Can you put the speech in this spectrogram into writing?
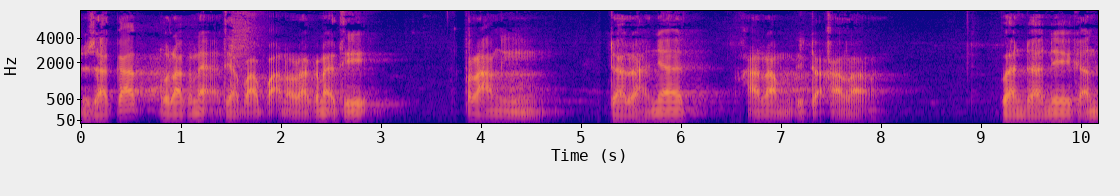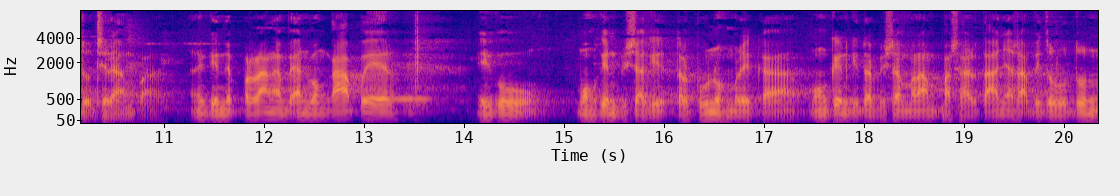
zakat ora kena diapa-apa ora kena di perangi darahnya haram tidak halal. Bandane gak untuk dirampas ini perang sampai wong kafir itu mungkin bisa terbunuh mereka mungkin kita bisa merampas hartanya sapi turutun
